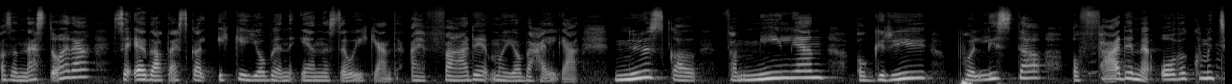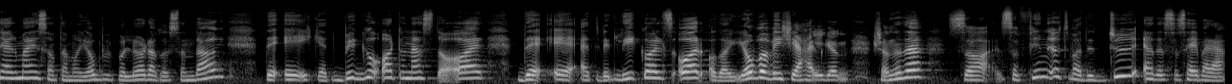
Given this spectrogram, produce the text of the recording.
altså neste året, så er det at jeg skal ikke jobbe en eneste weekend. Jeg er ferdig med å jobbe helger. Nå skal familien og Gry på lista og ferdig med å overkommentere meg, sånn at jeg må jobbe på lørdag og søndag. Det er ikke et byggeår til neste år, det er et vedlikeholdsår, og da jobber vi ikke i helgen. Skjønner du? Så, så, finn ut hva det du er det som sier bare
